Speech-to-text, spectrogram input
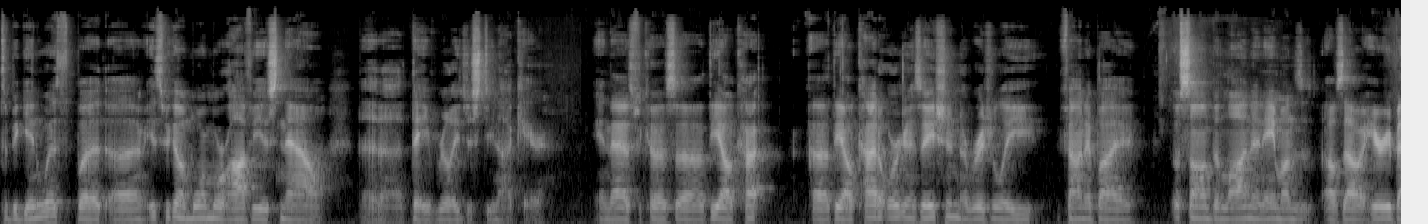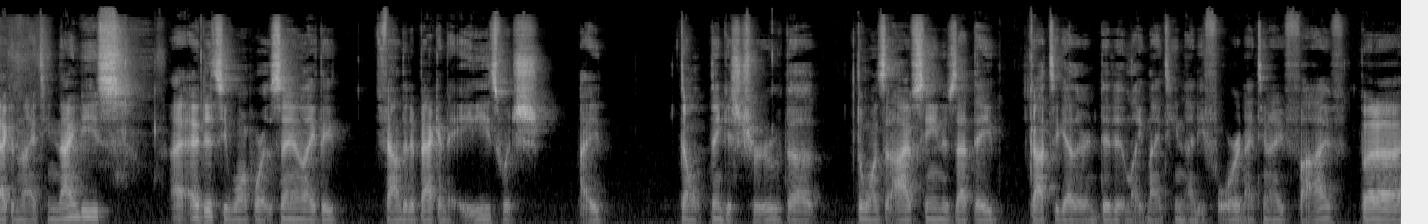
to begin with, but uh, it's become more and more obvious now that uh, they really just do not care, and that is because uh, the Al uh, Qaeda organization, originally founded by Osama bin Laden and Ayman al Zawahiri back in the 1990s, I, I did see one report saying like they founded it back in the 80s, which I don't think is true. The the ones that I've seen is that they got together and did it in like 1994, 1995. But uh,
